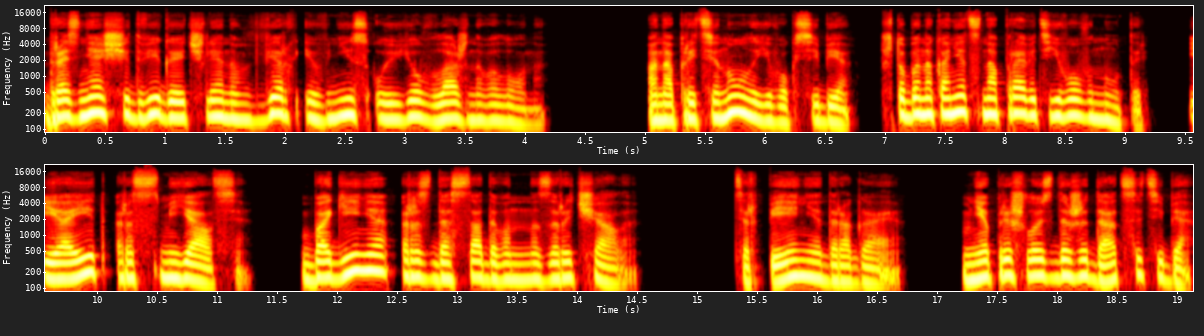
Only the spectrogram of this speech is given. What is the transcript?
дразняще двигая членом вверх и вниз у ее влажного лона. Она притянула его к себе, чтобы, наконец, направить его внутрь, и Аид рассмеялся. Богиня раздосадованно зарычала. «Терпение, дорогая, мне пришлось дожидаться тебя.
